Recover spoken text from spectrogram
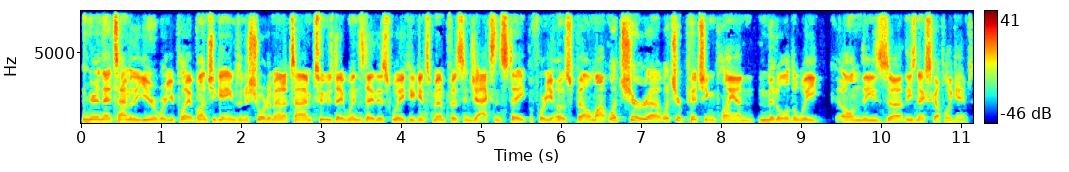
You're in that time of the year where you play a bunch of games in a short amount of time. Tuesday, Wednesday this week against Memphis and Jackson State before you host Belmont. What's your uh, what's your pitching plan middle of the week on these uh, these next couple of games?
